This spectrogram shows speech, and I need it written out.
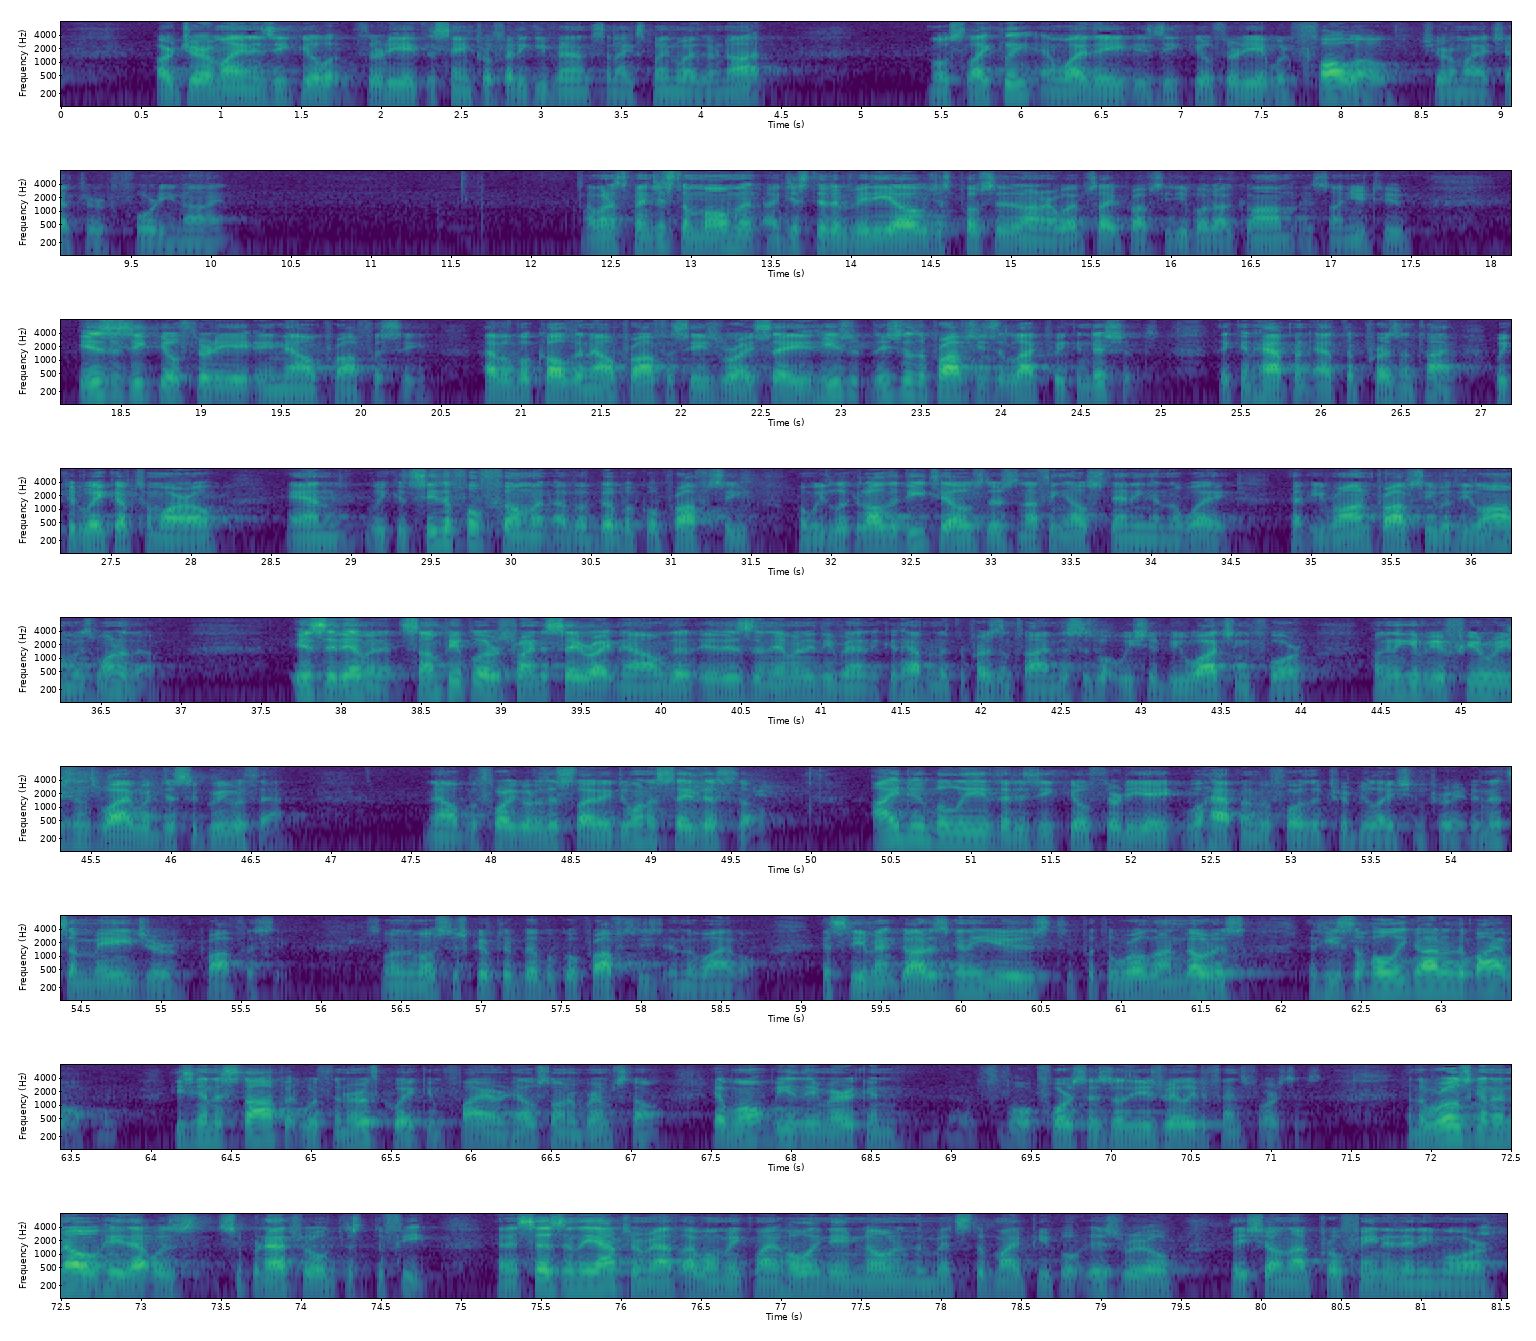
Are Jeremiah and Ezekiel 38 the same prophetic events? And I explain why they're not, most likely, and why they, Ezekiel 38 would follow Jeremiah chapter 49. I want to spend just a moment. I just did a video, just posted it on our website, prophecydepot.com. It's on YouTube. Is Ezekiel 38 a now prophecy? I have a book called The Now Prophecies where I say these are the prophecies that lack preconditions. They can happen at the present time. We could wake up tomorrow and we could see the fulfillment of a biblical prophecy. When we look at all the details, there's nothing else standing in the way. That Iran prophecy with Elam was one of them. Is it imminent? Some people are trying to say right now that it is an imminent event. It could happen at the present time. This is what we should be watching for. I'm going to give you a few reasons why I would disagree with that. Now, before I go to this slide, I do want to say this, though. I do believe that Ezekiel 38 will happen before the tribulation period, and it's a major prophecy. It's one of the most descriptive biblical prophecies in the Bible. It's the event God is going to use to put the world on notice that He's the holy God of the Bible. He's going to stop it with an earthquake and fire and hailstone and brimstone. It won't be the American forces or the Israeli defense forces. And the world's going to know, hey, that was supernatural defeat. And it says in the aftermath, I will make my holy name known in the midst of my people Israel. They shall not profane it anymore.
